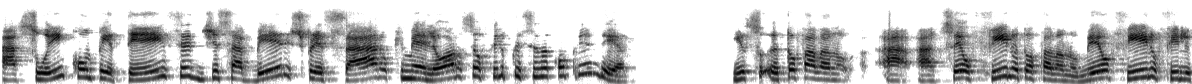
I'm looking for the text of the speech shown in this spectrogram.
a sua incompetência de saber expressar o que melhor o seu filho precisa compreender. Isso, eu estou falando a, a, seu filho, estou falando meu filho, filho.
